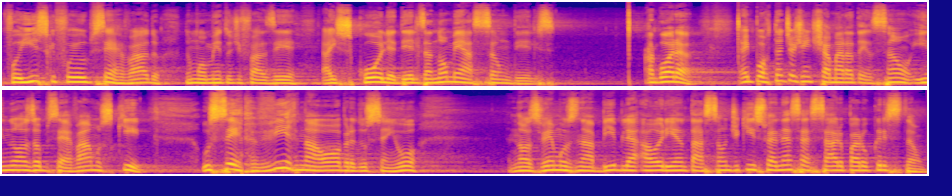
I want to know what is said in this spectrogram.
foi isso que foi observado no momento de fazer a escolha deles, a nomeação deles. Agora, é importante a gente chamar a atenção e nós observarmos que o servir na obra do Senhor, nós vemos na Bíblia a orientação de que isso é necessário para o cristão.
